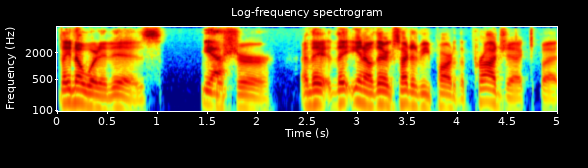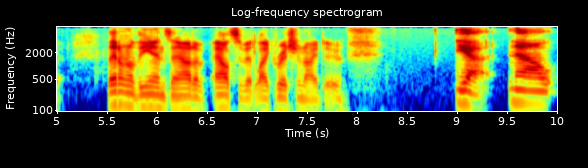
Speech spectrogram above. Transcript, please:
they know what it is Yeah, for sure. And they, they you know, they're excited to be part of the project, but they don't know the ins and out of outs of it like Rich and I do. yeah. Now,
